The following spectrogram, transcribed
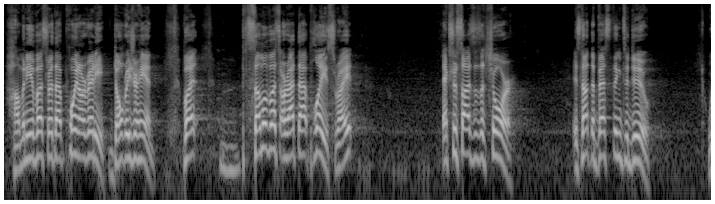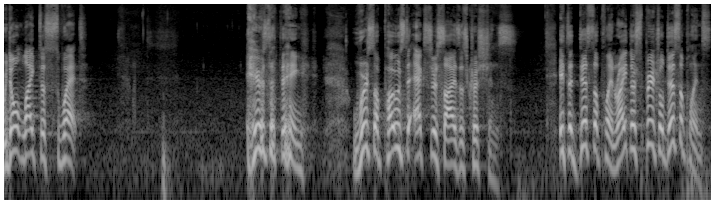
How many of us are at that point already? Don't raise your hand. But some of us are at that place, right? Exercise is a chore. It's not the best thing to do. We don't like to sweat. Here's the thing we're supposed to exercise as Christians. It's a discipline, right? They're spiritual disciplines.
